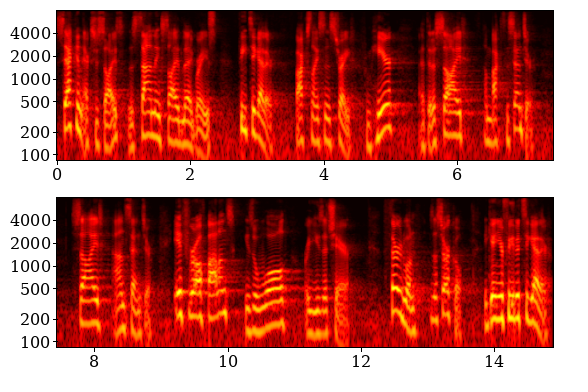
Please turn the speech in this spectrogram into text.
Second exercise, the standing side leg raise. Feet together, back's nice and straight. From here, out to the side and back to the center. Side and center. If you're off balance, use a wall or use a chair. Third one is a circle. Again, your feet are together.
